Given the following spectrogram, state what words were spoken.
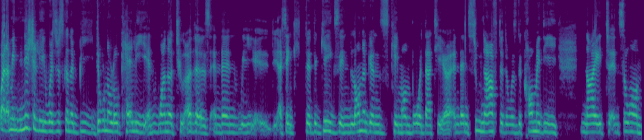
Well, I mean, initially it was just going to be Donal O'Kelly and one or two others, and then we, I think, the, the gigs in Lonergan's came on board that year, and then soon after there was the comedy night and so on.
